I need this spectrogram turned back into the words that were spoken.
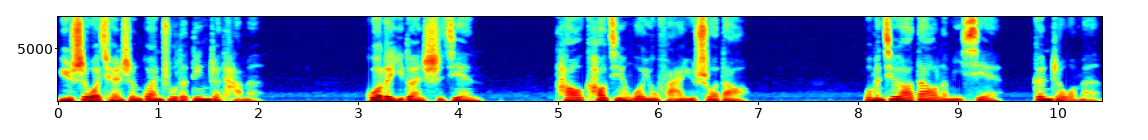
于是我全神贯注地盯着它们。过了一段时间，涛靠近我，用法语说道：“我们就要到了，米歇，跟着我们。”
